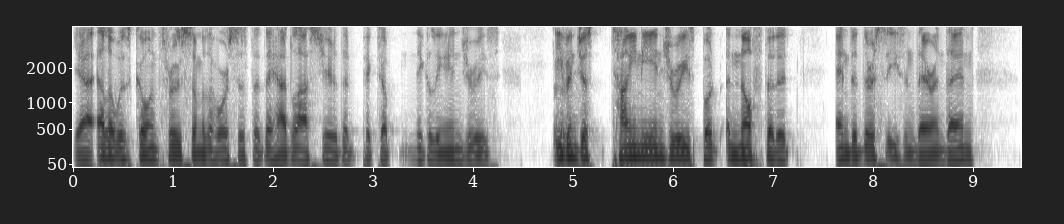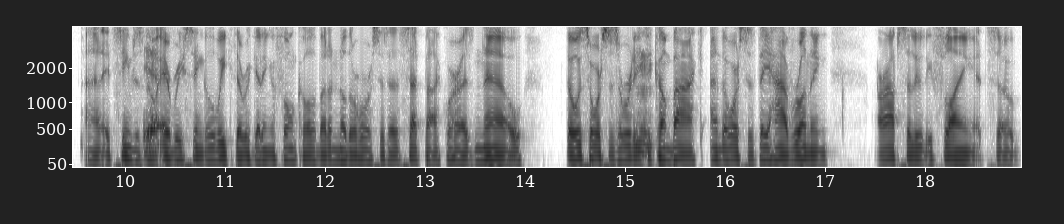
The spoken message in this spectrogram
Yeah, Ella was going through some of the horses that they had last year that picked up niggling injuries, mm. even just tiny injuries, but enough that it ended their season there and then. And it seemed as though yeah. every single week they were getting a phone call about another horse that had a setback. Whereas now those horses are ready mm. to come back, and the horses they have running are absolutely flying it. So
